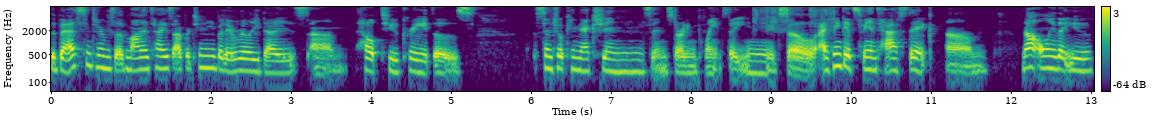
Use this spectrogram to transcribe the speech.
the best in terms of monetized opportunity but it really does um, help to create those central connections and starting points that you need. So I think it's fantastic. Um, not only that you've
